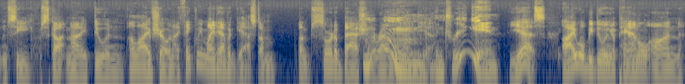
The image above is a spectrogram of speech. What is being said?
and see Scott and I doing a live show, and I think we might have a guest. I'm I'm sort of bashing around the hmm, idea. Intriguing. Yes, I will be doing a panel on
